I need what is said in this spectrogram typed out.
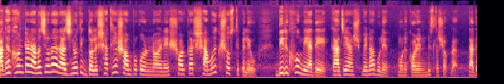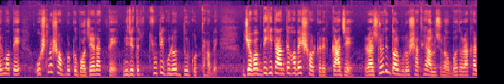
আধা ঘণ্টার আলোচনায় রাজনৈতিক দলের সাথে সম্পর্ক উন্নয়নে সরকার সাময়িক স্বস্তি পেলেও দীর্ঘ মেয়াদে কাজে আসবে না বলে মনে করেন বিশ্লেষকরা। তাদের মতে, উষ্ণ সম্পর্ক বজায় রাখতে নিজেদের ত্রুটিগুলো দূর করতে হবে। জবাবদিহিতা আনতে হবে সরকারের কাজে। রাজনৈতিক দলগুলোর সাথে আলোচনা অব্যাহত রাখার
